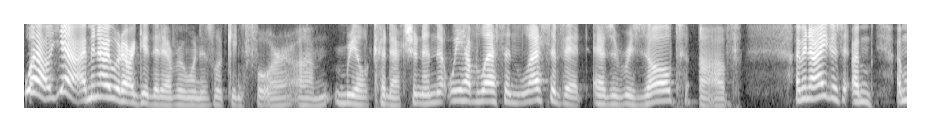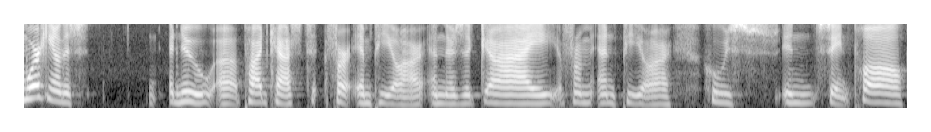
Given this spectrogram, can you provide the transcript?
Well, yeah. I mean, I would argue that everyone is looking for um, real connection, and that we have less and less of it as a result of. I mean, I just, I'm I'm working on this a new uh, podcast for NPR, and there's a guy from NPR who's in St. Paul,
